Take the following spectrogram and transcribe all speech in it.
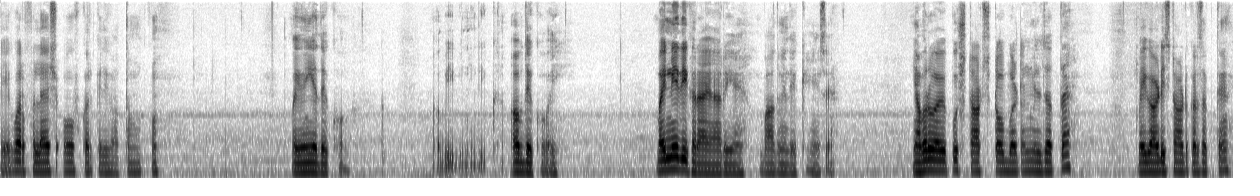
एक बार फ्लैश ऑफ़ करके दिखाता हूँ आपको। भाई, ये देखो, अभी भी नहीं दिख रहा। अब देखो भाई। भाई, नहीं दिख रहा है यार ये, बाद में देखें इसे। यहाँ पर भाई पुश स्टार्ट स्टॉप बटन मिल जाता है। भाई, गाड़ी स्टार्ट कर सकते हैं।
